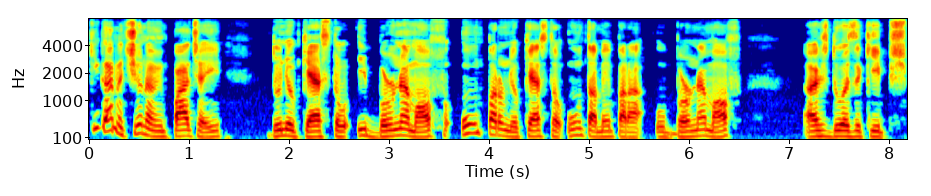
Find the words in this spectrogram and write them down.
que garantiu, né, o empate aí do Newcastle e Bournemouth, um para o Newcastle, um também para o Bournemouth. As duas equipes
